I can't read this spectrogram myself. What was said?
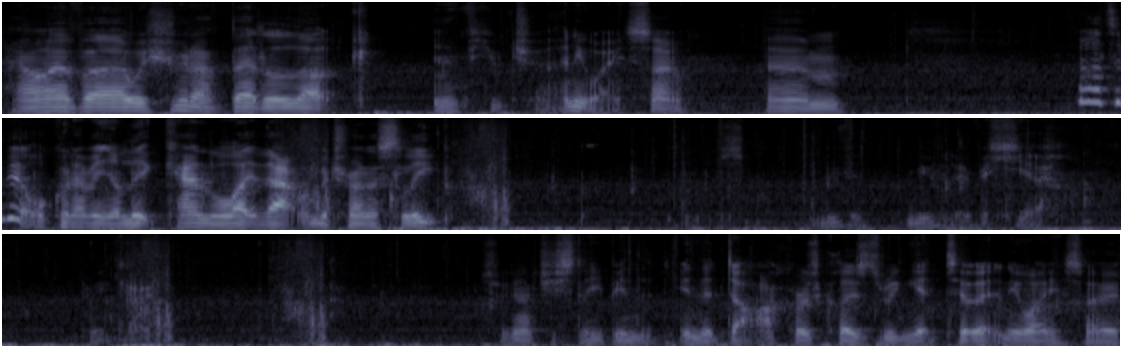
However, we should have better luck in future. Anyway, so um, well, it's a bit awkward having a lit candle like that when we're trying to sleep. Just move it, move it over here. There we go. So we can actually sleep in the, in the dark, or as close as we can get to it. Anyway, so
